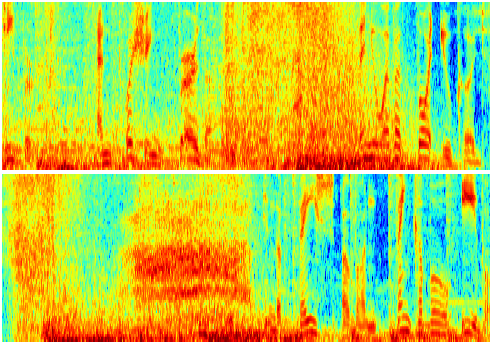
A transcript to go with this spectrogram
deeper and pushing further than you ever thought you could. In the face of unthinkable evil.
